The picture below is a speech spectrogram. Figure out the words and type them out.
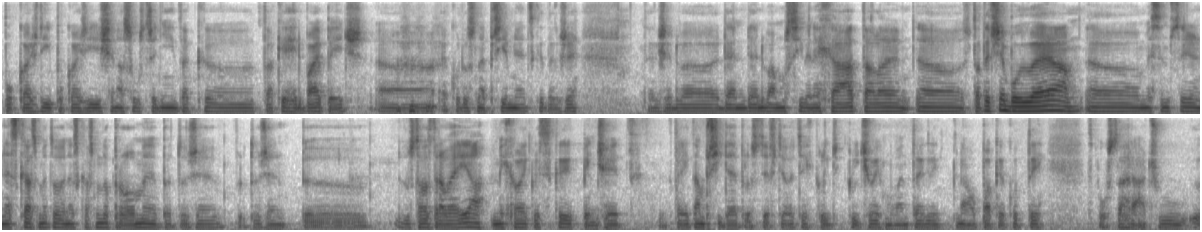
po každý, po každý, když je na soustřední, tak, eh, tak je hit by pitch, eh, jako dost nepříjemně vždycky, takže takže dva, den, den dva musí vynechat, ale uh, statečně bojuje a uh, myslím si, že dneska jsme to, dneska jsme to prolomili, protože, protože uh, zůstal zdravý a Michal je klasický pinch hit, který tam přijde prostě v těch, těch klíč, klíčových momentech, kdy naopak jako ty spousta hráčů uh,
